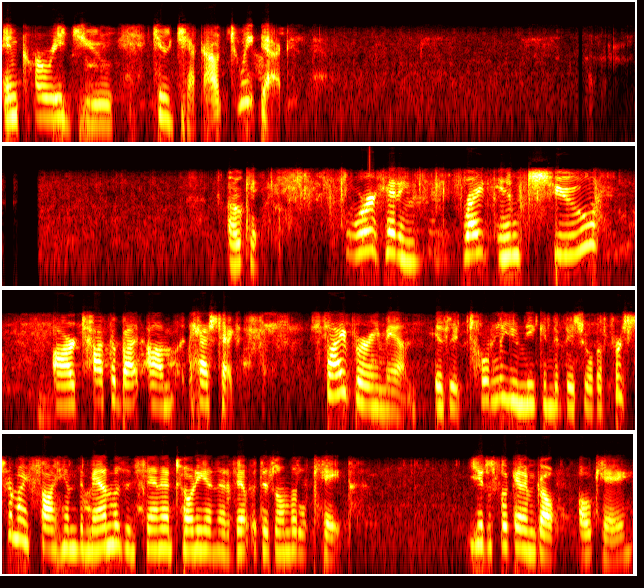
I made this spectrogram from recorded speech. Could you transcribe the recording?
encourage you to check out TweetDeck. Okay, we're heading right into our talk about um, hashtags. Cybraryman is a totally unique individual. The first time I saw him, the man was in San Antonio at an event with his own little cape. You just look at him and go, okay,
